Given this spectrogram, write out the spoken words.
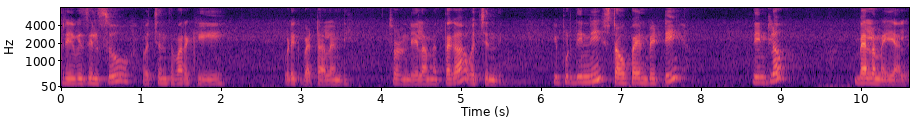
త్రీ విజిల్స్ వచ్చేంత వరకు ఉడికిపెట్టాలండి చూడండి ఇలా మెత్తగా వచ్చింది. ఇప్పుడు దీన్ని స్టవ్ పైన పెట్టి దీంట్లో బెల్లం వేయాలి.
